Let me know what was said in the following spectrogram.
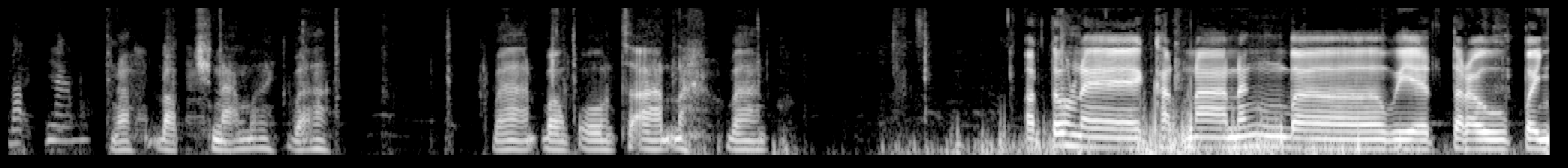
10ឆ្នាំណា10ឆ្នាំហើយបាទបាទបងប្អូនស្អាតណាស់បាទអត់ទោះណែខណ្ឌណាហ្នឹងបើវាត្រូវពេញ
